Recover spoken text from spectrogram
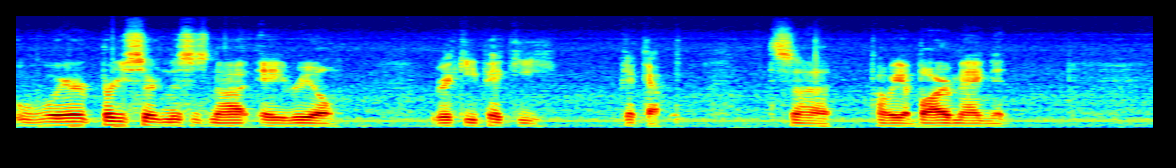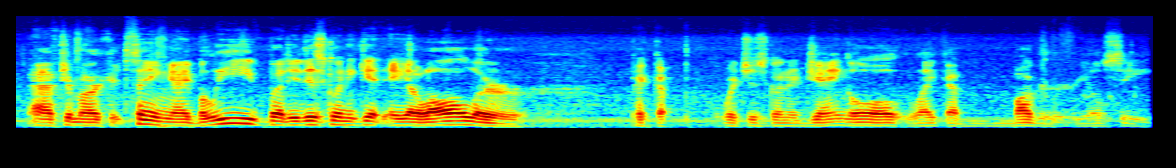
We're pretty certain this is not a real Ricky Picky pickup. It's uh, probably a bar magnet aftermarket thing, I believe, but it is going to get a Lollar pickup, which is going to jangle like a bugger, you'll see.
